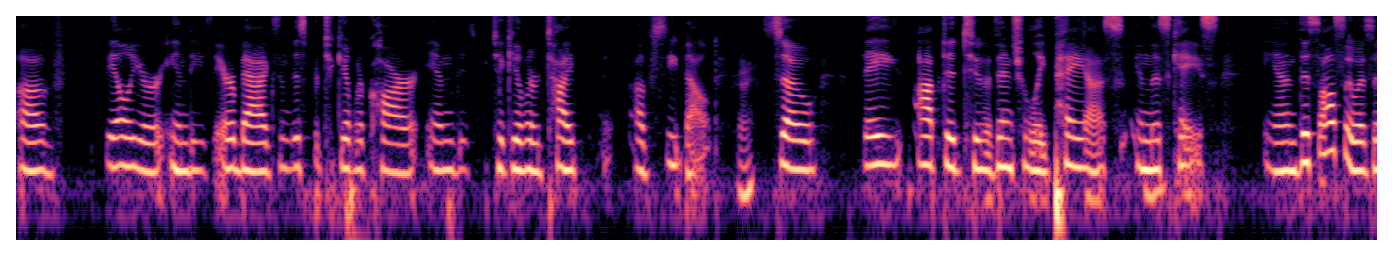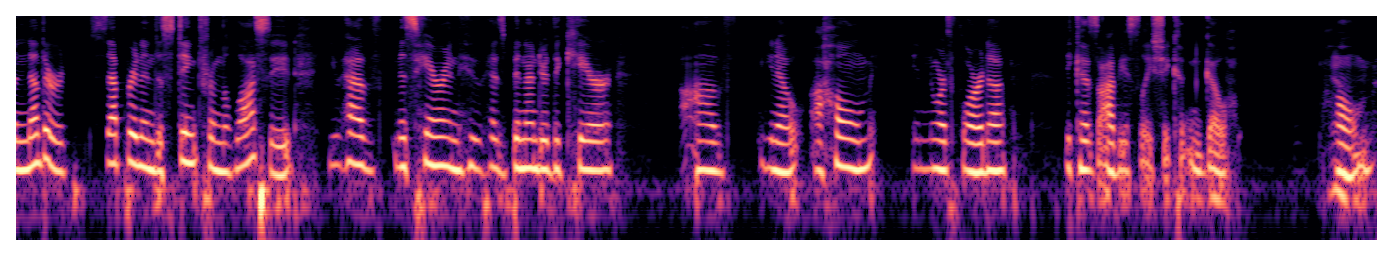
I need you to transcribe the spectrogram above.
of failure in these airbags in this particular car and this particular type of seatbelt. Okay. So they opted to eventually pay us in this case. And this also is another separate and distinct from the lawsuit. You have Miss Heron, who has been under the care of, you know, a home in North Florida because obviously she couldn't go home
